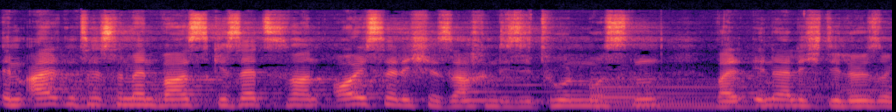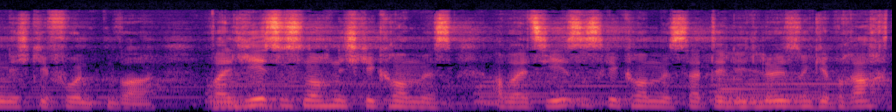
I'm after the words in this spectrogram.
Im Alten Testament war es Gesetz, waren äußerliche Sachen, die sie tun mussten, weil innerlich die Lösung nicht gefunden war, weil Jesus noch nicht gekommen ist. Aber als Jesus gekommen ist, hat er die Lösung gebracht.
